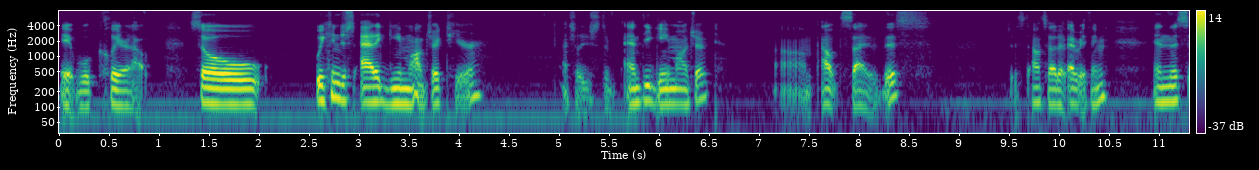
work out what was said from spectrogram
it will clear it out. So we can just add a game object here. Actually, just an empty game object um, outside of this, just outside of everything. And this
